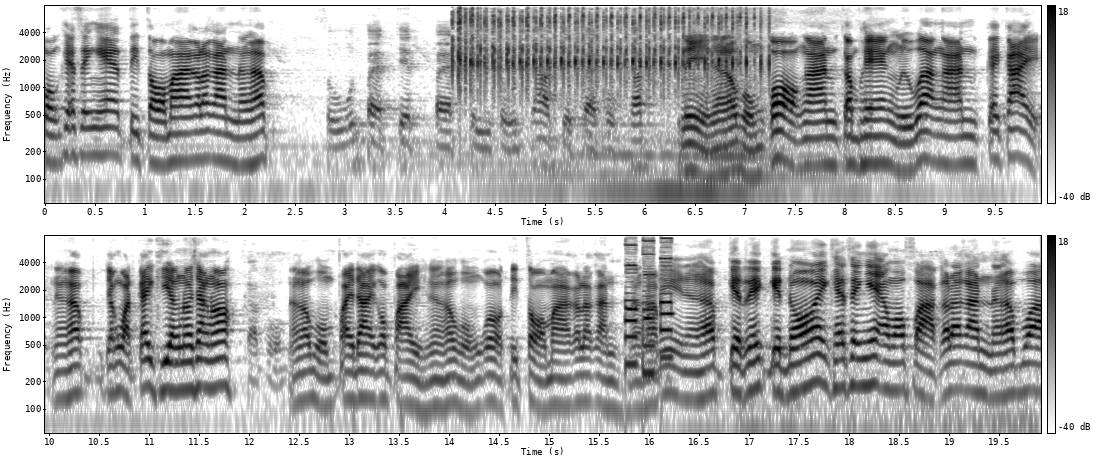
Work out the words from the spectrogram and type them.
ของแคสแงติดต่อมาก็แล้วกันนะครับ 0 8 7 8 4 0 9 7 8 6 ครับ นี่นะครับผมก็งานกำแพงหรือว่างานใกล้ ๆ นะครับ จังหวัดใกล้เคียงเนาะช่างเนาะครับผม นะครับผมไปได้ก็ไปนะครับผมก็ติดต่อมาก็แล้วกันนะครับนี่นะครับ เกตเล็กเกตน้อยแค่แง่เอามาฝากก็แล้วกันนะครับ ว่า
